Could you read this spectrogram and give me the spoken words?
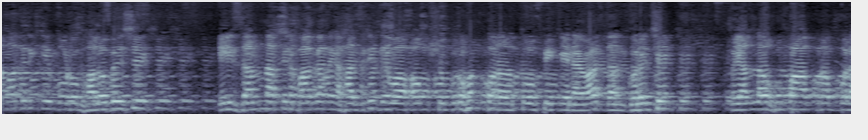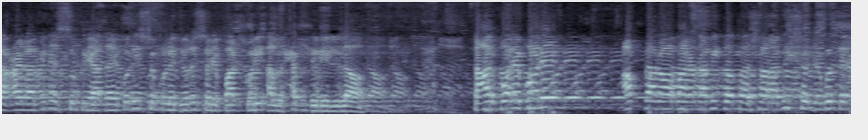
আমাদেরকে বড় ভালোবেসে এই জান্নাতের বাগানে হাজরি দেওয়া অংশগ্রহণ করার তৌফিক এনায়াত দান করেছেন। ওই আল্লাহ পাক রব্বুল আলামিনের শুকরিয়া আদায় করি, সকলে জোরে সরে পাঠ করি, আলহামদুলিল্লাহ। তারপরে পরে আপনারা আমার নবী তথা সারা বিশ্ব জগতের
